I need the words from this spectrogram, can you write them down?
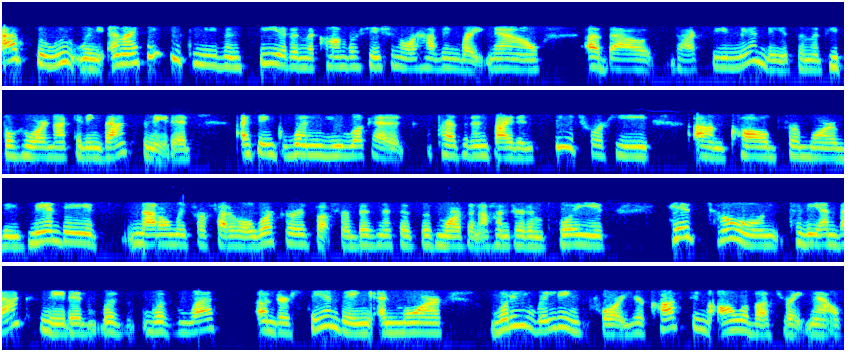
Absolutely. And I think you can even see it in the conversation we're having right now about vaccine mandates and the people who are not getting vaccinated. I think when you look at President Biden's speech, where he um, called for more of these mandates, not only for federal workers, but for businesses with more than 100 employees, his tone to the unvaccinated was, was less understanding and more, what are you waiting for? You're costing all of us right now.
